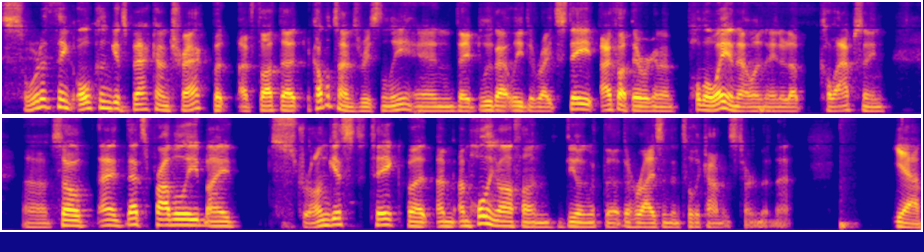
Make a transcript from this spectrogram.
Sort of think Oakland gets back on track, but I've thought that a couple times recently, and they blew that lead to Wright State. I thought they were going to pull away in that one, and they ended up collapsing. Uh, so I, that's probably my strongest take, but I'm I'm holding off on dealing with the the horizon until the conference tournament. That. Yeah,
